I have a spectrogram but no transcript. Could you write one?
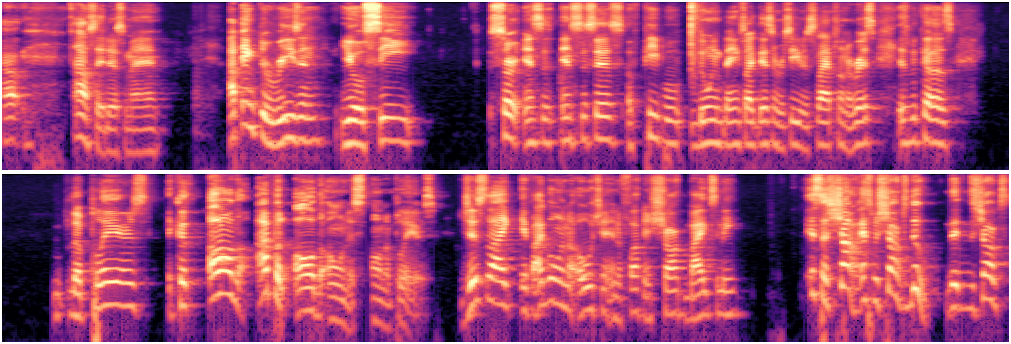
uh, I'll say this, man. I think the reason you'll see certain instances of people doing things like this and receiving slaps on the wrist is because the players because all the, I put all the onus on the players. Just like if I go in the ocean and a fucking shark bites me, it's a shark. That's what sharks do. The, the sharks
